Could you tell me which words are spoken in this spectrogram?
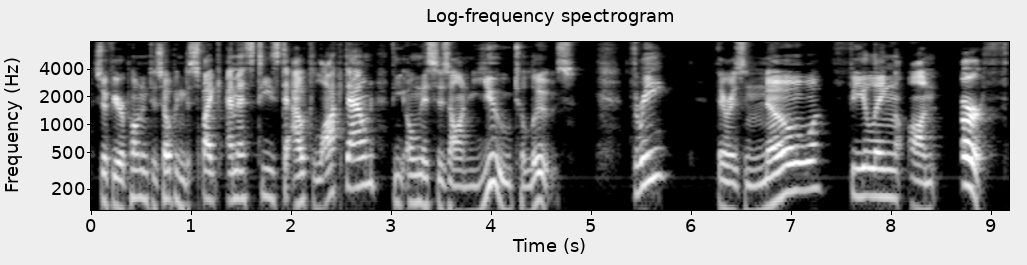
so if your opponent is hoping to spike MSTs to out Lockdown, the onus is on you to lose. 3. There is no feeling on Earth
